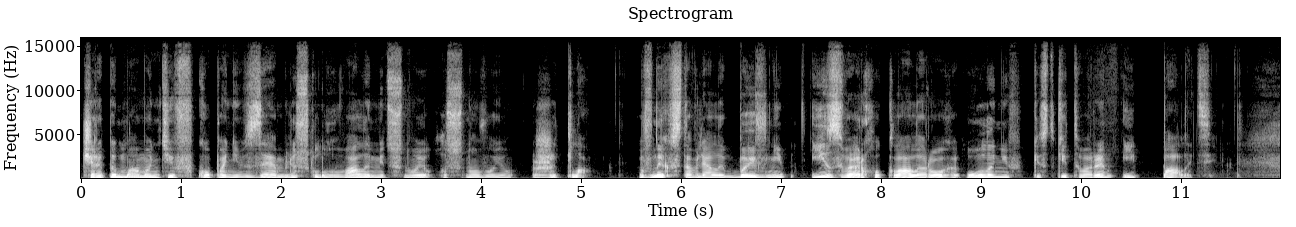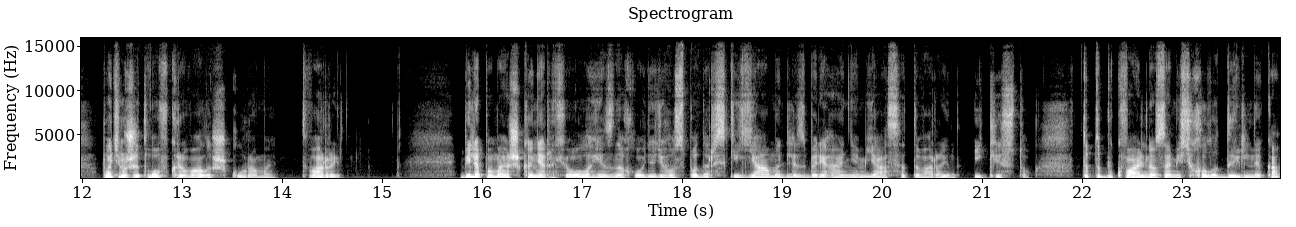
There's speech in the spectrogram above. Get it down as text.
Черепи мамонтів, вкопані в землю, слугували міцною основою житла. В них вставляли бивні і зверху клали роги оленів, кістки тварин і палиці. Потім житло вкривали шкурами тварин. Біля помешкань археологи знаходять господарські ями для зберігання м'яса, тварин і кісток. Тобто, буквально замість холодильника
